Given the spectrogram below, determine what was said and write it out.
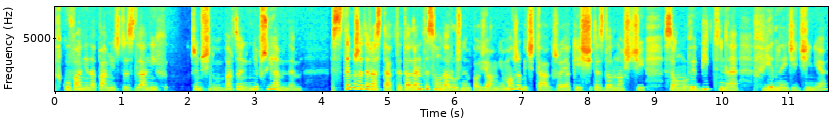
Wkuwanie na pamięć to jest dla nich czymś bardzo nieprzyjemnym. Z tym, że teraz tak, te talenty są na różnym poziomie. Może być tak, że jakieś te zdolności są wybitne w jednej dziedzinie,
